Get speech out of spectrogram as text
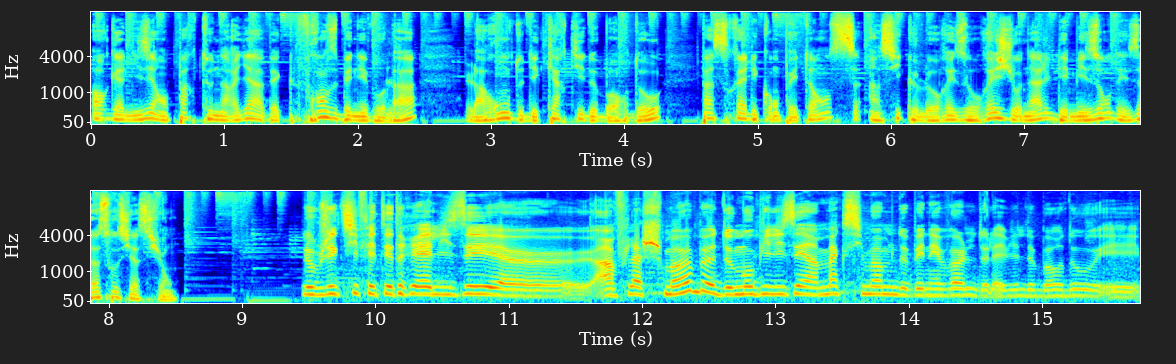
organisée en partenariat avec France Bénévolat, la ronde des quartiers de Bordeaux, Passerelle et compétences ainsi que le réseau régional des maisons des associations. L'objectif était de réaliser euh, un flash mob, de mobiliser un maximum de bénévoles de la ville de Bordeaux et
